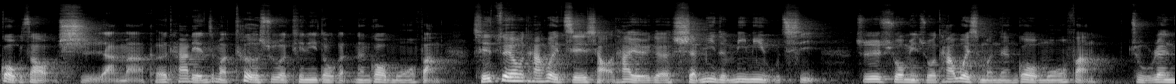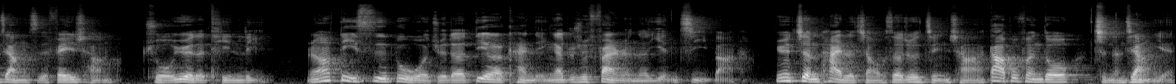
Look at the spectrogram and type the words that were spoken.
构造使然嘛。可是他连这么特殊的听力都能够模仿，其实最后他会揭晓，他有一个神秘的秘密武器。就是说明说他为什么能够模仿主任这样子非常卓越的听力。然后第四部，我觉得第二看点应该就是犯人的演技吧，因为正派的角色就是警察，大部分都只能这样演。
